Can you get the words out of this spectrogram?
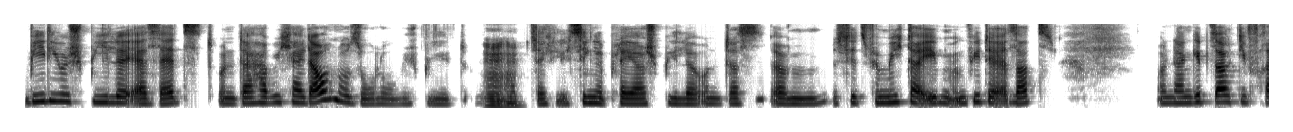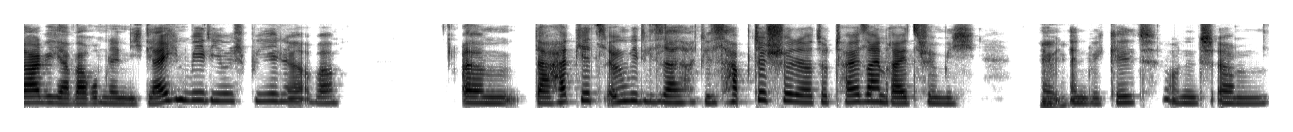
Videospiele ersetzt und da habe ich halt auch nur Solo gespielt, mhm. hauptsächlich Singleplayer-Spiele und das ähm, ist jetzt für mich da eben irgendwie der Ersatz. Und dann gibt es auch die Frage, ja, warum denn nicht gleich ein Videospiel? Ne? Aber ähm, da hat jetzt irgendwie dieser, dieses haptische da total seinen Reiz für mich mhm. entwickelt. Und ähm,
